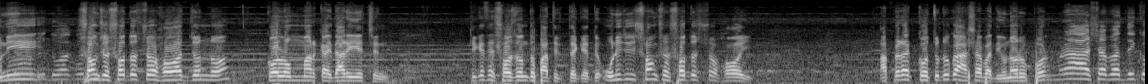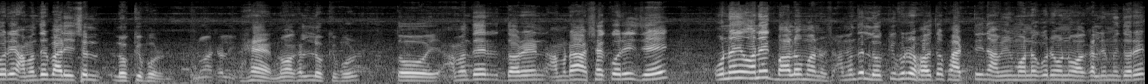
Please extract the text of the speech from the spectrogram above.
উনি সংসদ সদস্য হওয়ার জন্য কলম মার্কায় দাঁড়িয়েছেন। ঠিক আছে? স্বজন্ত পাত্রীর থেকে। তো উনি যদি সংসদ সদস্য হয় আপনারা কতটুকু আশাবাদী ওনার উপর? আমরা আশাবাদী করি আমাদের বাড়ি হচ্ছে লক্ষ্মীপুর। নোয়াখালী। হ্যাঁ নোয়াখালী লক্ষ্মীপুর। তো আমাদের ধরেন আমরা আশা করি যে উনি অনেক ভালো মানুষ। আমাদের লক্ষ্মীপুরের হয়তো ফাটতি না, আমি মনে করি ও নোয়াখালীর ভিতরে।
